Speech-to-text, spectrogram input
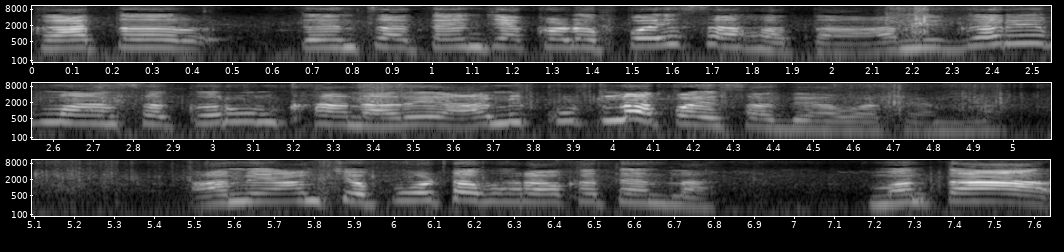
का तर त्यांचा त्यांच्याकडं पैसा होता. आम्ही गरीब माणसं करून खाणारे आम्ही कुठला पैसा द्यावा त्यांना? आम्ही आमच्या पोटं भरावं का त्यांना? म्हणता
